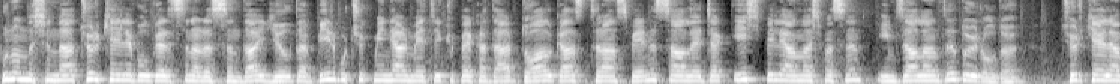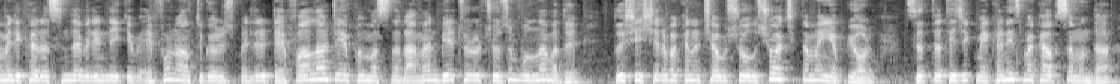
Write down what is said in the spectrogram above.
Bunun dışında Türkiye ile Bulgaristan arasında yılda 1,5 milyar metreküpe kadar doğal gaz transferini sağlayacak işbirliği anlaşmasının imzalandığı duyuruldu. Türkiye ile Amerika arasında bilindiği gibi F-16 görüşmeleri defalarca yapılmasına rağmen bir türlü çözüm bulunamadı. Dışişleri Bakanı Çavuşoğlu şu açıklamayı yapıyor. Stratejik mekanizma kapsamında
